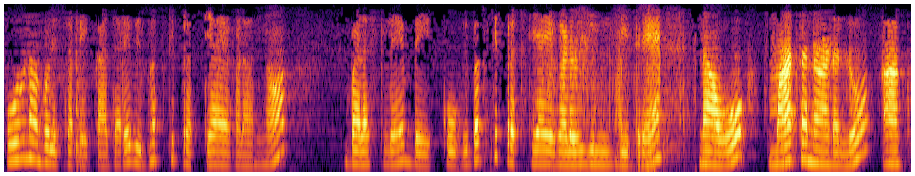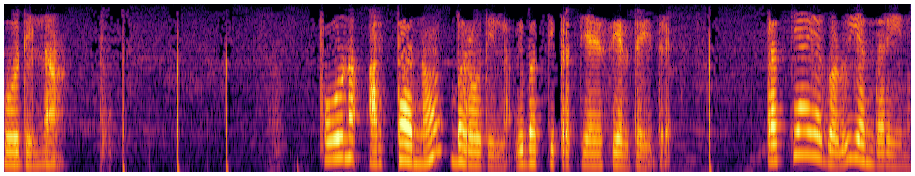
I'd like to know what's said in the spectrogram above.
ಪೂರ್ಣಗೊಳಿಸಬೇಕಾದರೆ ವಿಭಕ್ತಿ ಪ್ರತ್ಯಯಗಳನ್ನು ಬಳಸಲೇಬೇಕು. ವಿಭಕ್ತಿ ಪ್ರತ್ಯಯಗಳು ಇಲ್ಲದಿದ್ರೆ ನಾವು ಮಾತನಾಡಲು ಆಗೋದಿಲ್ಲ ಪೂರ್ಣ ಅರ್ಥನೂ ಬರೋದಿಲ್ಲ, ವಿಭಕ್ತಿ ಪ್ರತ್ಯಯ ಸೇರದೇ ಇದ್ರೆ. ಪ್ರತ್ಯಯಗಳು ಎಂದರೇನು?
